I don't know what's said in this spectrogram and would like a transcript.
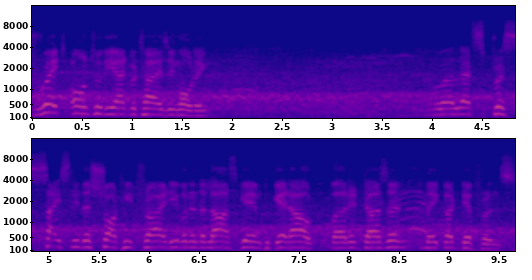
Straight onto the advertising hoarding. Well, that's precisely the shot he tried even in the last game to get out, but it doesn't make a difference.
